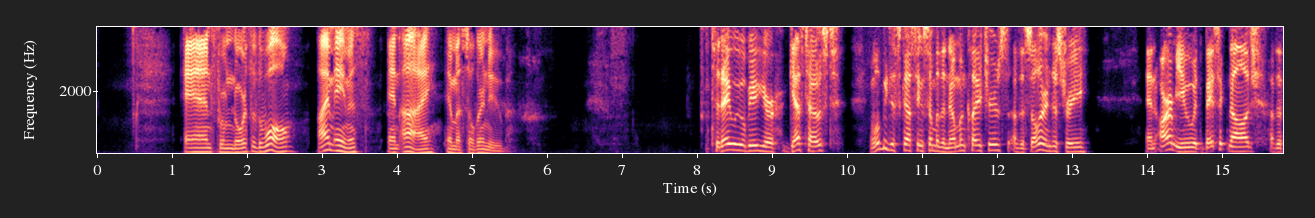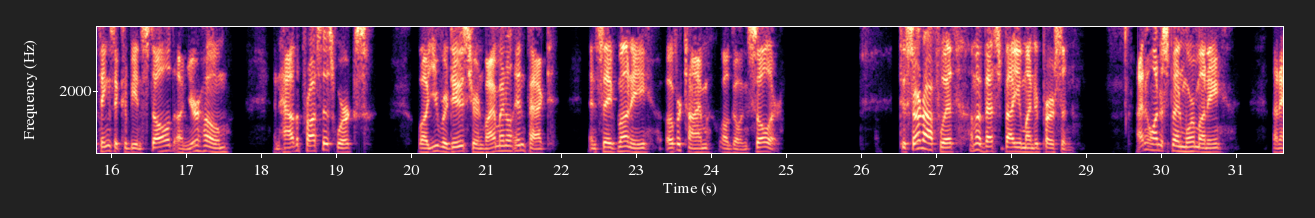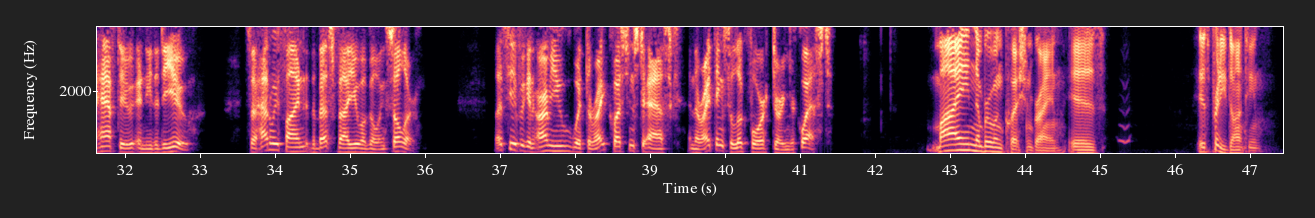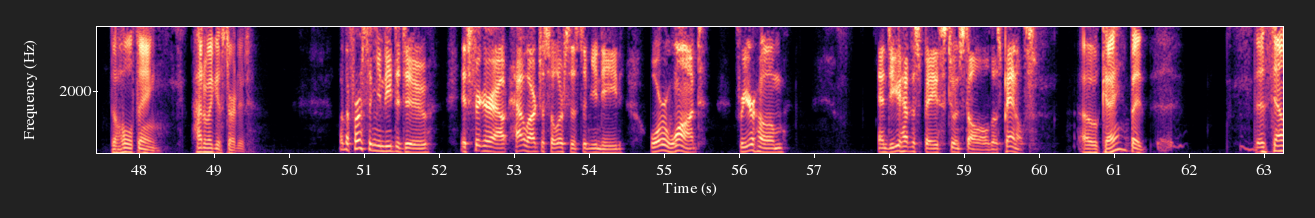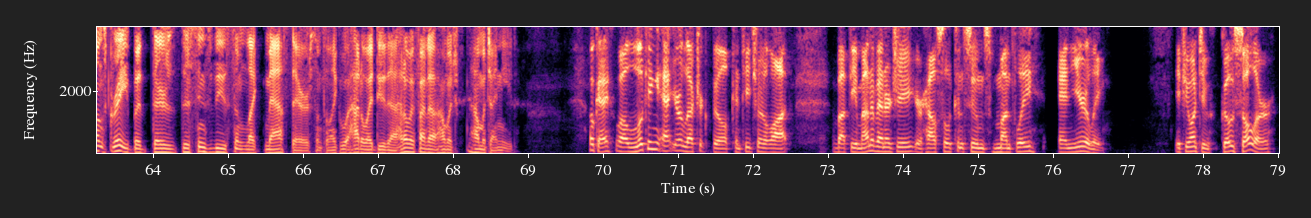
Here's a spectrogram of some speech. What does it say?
And from north of the wall, I'm Amos, and I am a solar noob. Today we will be your guest host, and we'll be discussing some of the nomenclatures of the solar industry and arm you with basic knowledge of the things that could be installed on your home and how the process works while you reduce your environmental impact and save money over time while going solar. To start off with, I'm a best value minded person. I don't want to spend more money than I have to, and neither do you. So, how do we find the best value while going solar? Let's see if we can arm you with the right questions to ask and the right things to look for during your quest. My number one question, Brian, is is pretty daunting. The whole thing. How do I get started? Well, the first thing you need to do is figure out how large a solar system you need or want for your home, and do you have the space to install all those panels? Okay, but uh, that sounds great. But there's there seems to be some like math there or something. Like, how do I do that? How do I find out how much how much I need? Okay, well, looking at your electric bill can teach you a lot about the amount of energy your household consumes monthly and yearly. If you want to go solar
